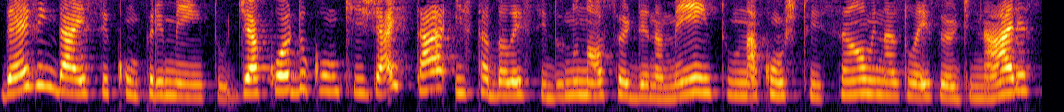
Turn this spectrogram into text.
devem dar esse cumprimento de acordo com o que já está estabelecido no nosso ordenamento, na Constituição e nas leis ordinárias,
